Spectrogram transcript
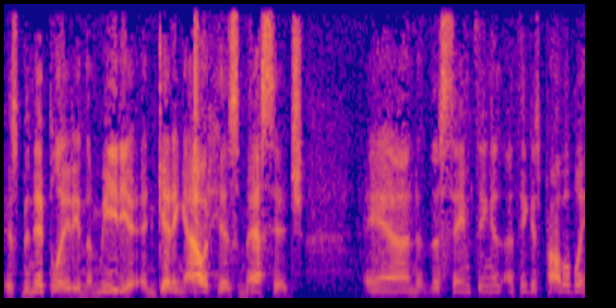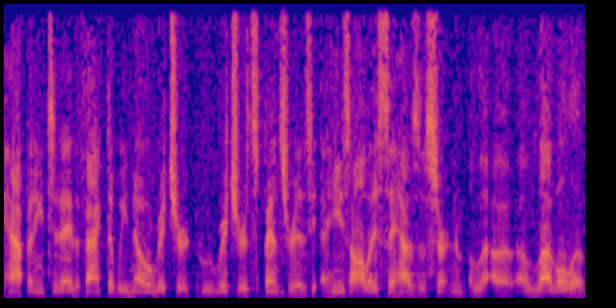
is manipulating the media and getting out his message. And the same thing, I think, is probably happening today. The fact that we know Richard, who Richard Spencer is, he's obviously has a certain a, level of,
